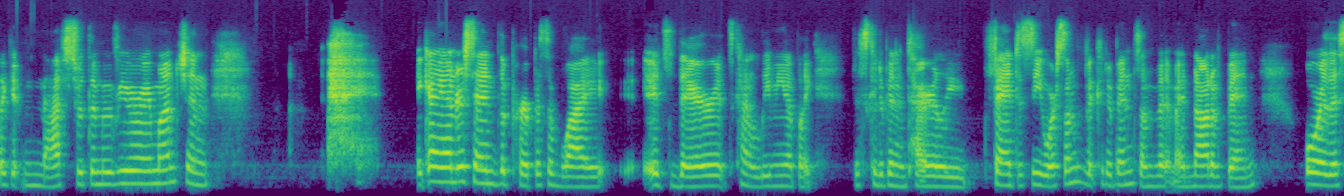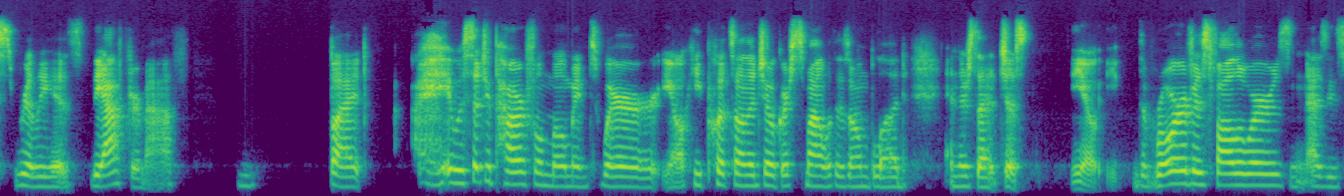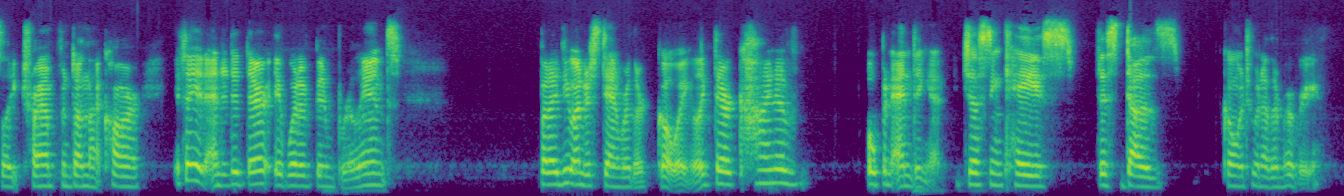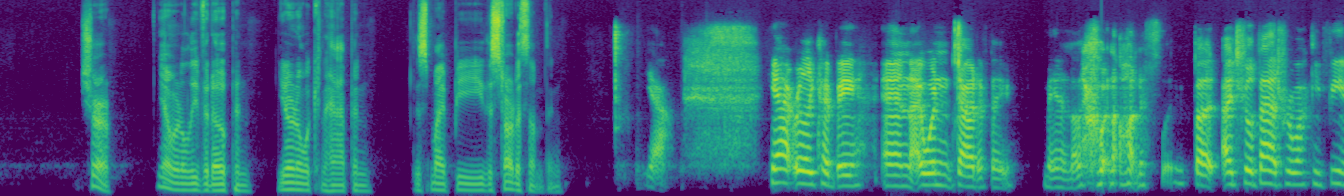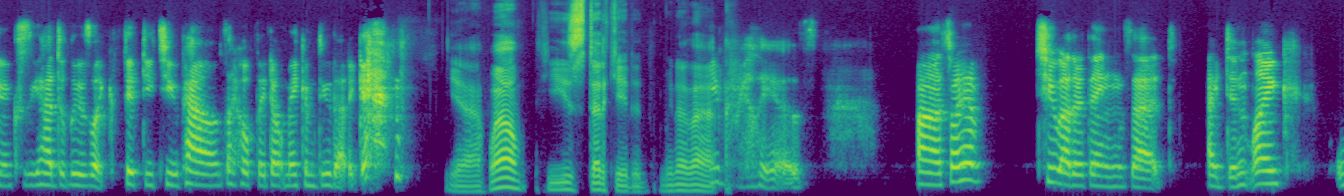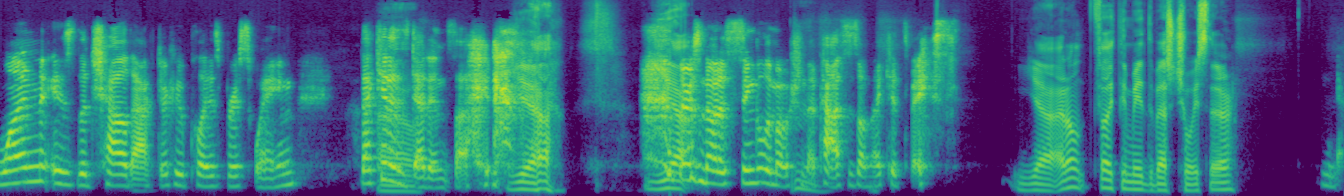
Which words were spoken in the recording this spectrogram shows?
like it matched with the movie very much, and like I understand the purpose of why it's there. It's kind of leaving up like this could have been entirely fantasy, or some of it could have been, some of it might not have been, or this really is the aftermath. But it was such a powerful moment where you know he puts on the Joker's smile with his own blood, and there's that just you know the roar of his followers, and as he's like triumphant on that car. If they had ended it there, it would have been brilliant. But I do understand where they're going. Like they're kind of open ending it just in case this does go into another movie. sure yeah we're gonna leave it open you don't know what can happen this might be the start of something Yeah. Yeah, it really could be. And I wouldn't doubt if they made another one, honestly. But I'd feel bad for Joaquin Phoenix because he had to lose like 52 pounds. I hope they don't make him do that again. yeah well he's dedicated we know that he really is. Uh, so I have two other things that I didn't like. One is the child actor who plays Bruce Wayne. That kid is Oh. dead inside. yeah yeah There's not a single emotion that passes on that kid's face. yeah i don't feel like they made the best choice there No.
